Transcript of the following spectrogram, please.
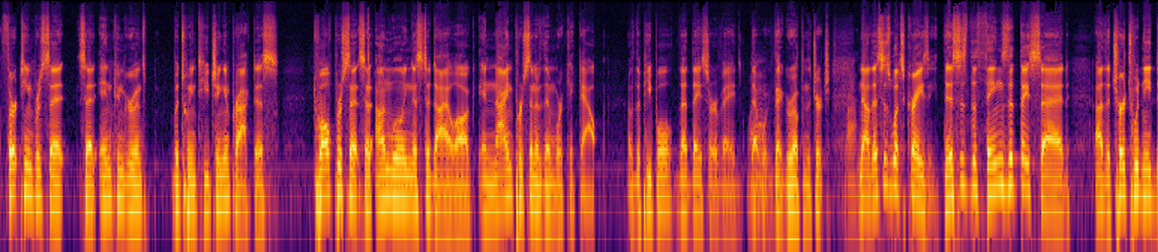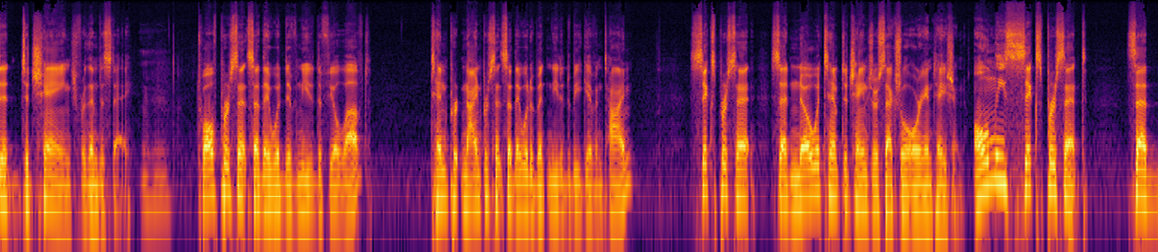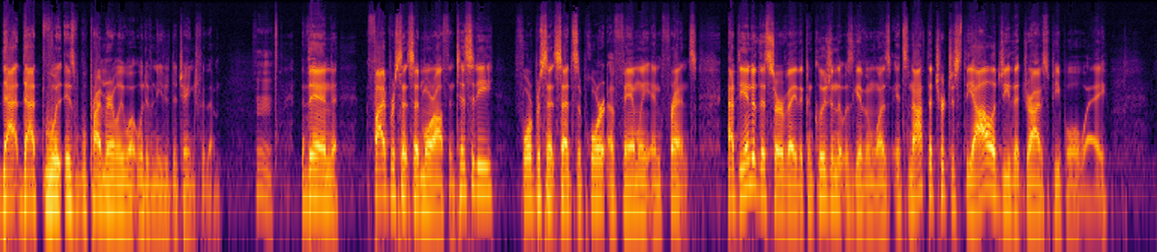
13% said incongruence between teaching and practice, 12% said unwillingness to dialogue, and 9% of them were kicked out of the people that they surveyed that were, that grew up in the church. Now, this is what's crazy. This is the things that they said uh, the church would need to, to change for them to stay. 12% said they would have needed to feel loved. 10 per, 9% said they would have been needed to be given time. 6% said no attempt to change their sexual orientation. Only 6% said that that wa- is primarily what would have needed to change for them. Hmm. Then 5% said more authenticity. 4% said support of family and friends. At the end of this survey, the conclusion that was given was it's not the church's theology that drives people away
